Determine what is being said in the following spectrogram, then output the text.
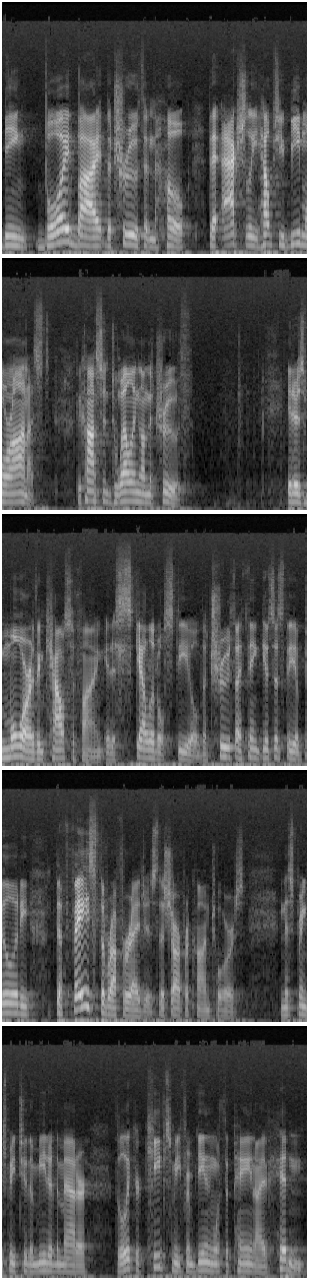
being buoyed by the truth and the hope that actually helps you be more honest, the constant dwelling on the truth it is more than calcifying, it is skeletal steel. The truth, I think, gives us the ability to face the rougher edges, the sharper contours. And this brings me to the meat of the matter. The liquor keeps me from dealing with the pain I have hidden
